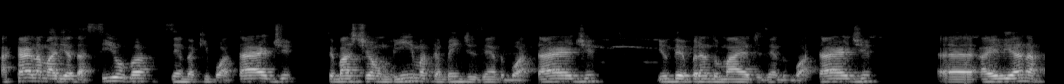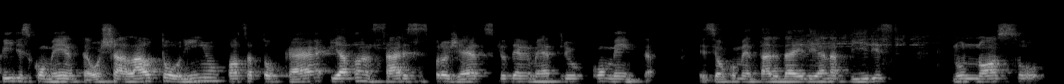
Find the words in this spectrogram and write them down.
a Carla Maria da Silva, dizendo aqui boa tarde. Sebastião Lima também dizendo boa tarde. E o Debrando Maia dizendo boa tarde. É, a Eliana Pires comenta: Oxalá o Tourinho possa tocar e avançar esses projetos que o Demétrio comenta. Esse é o comentário da Eliana Pires, no nosso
